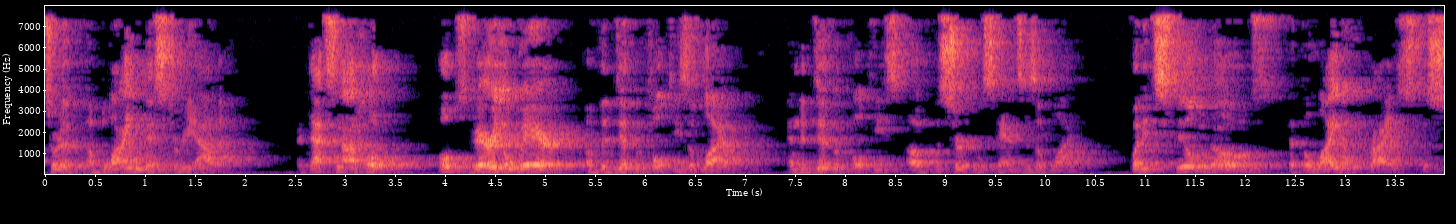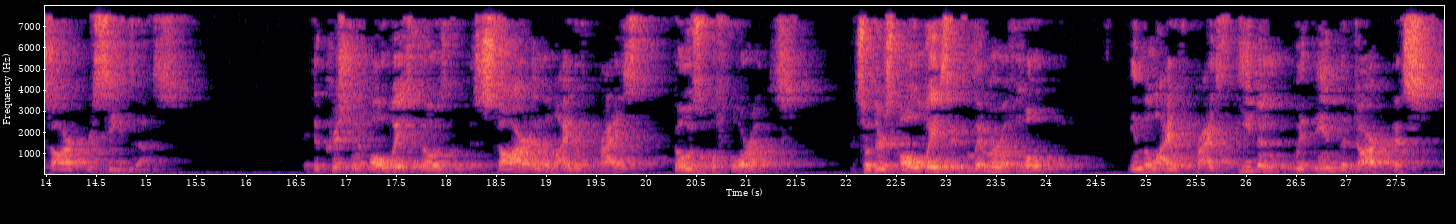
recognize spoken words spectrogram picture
sort of a blindness to reality. But that's not hope. Hope's very aware of the difficulties of life and the difficulties of the circumstances of life. But it still knows that the light of Christ, the star, precedes us. The Christian always knows that the star and the light of Christ goes before us. So there's always a glimmer of hope in the light of Christ, even within the darkness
